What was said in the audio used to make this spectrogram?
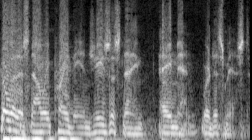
Go with us now, we pray thee in Jesus' name. Amen. We're dismissed.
